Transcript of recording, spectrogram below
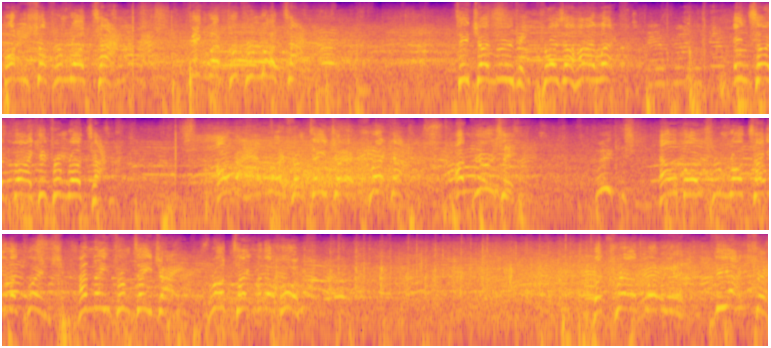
Body shot from Rodtang. Big left hook from Rodtang. DJ moving, throws a high left. Inside thigh kick from Rodtang. Overhand right from DJ, a cracker. Abusing. Elbows from Rodtang in the clinch. A knee from DJ. Rodtang with a hook. The crowd loving it. The action.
